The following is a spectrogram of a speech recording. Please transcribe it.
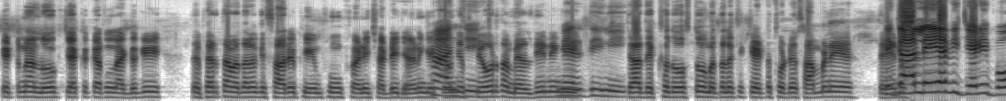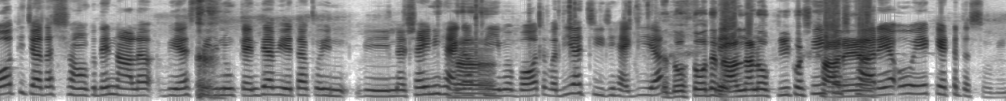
ਕਿੱਟ ਨਾਲ ਲੋਕ ਚੈੱਕ ਕਰਨ ਲੱਗ ਗਏ ਤੇ ਫਿਰ ਤਾਂ ਮਤਲਬ ਕਿ ਸਾਰੇ ਫੀਮ ਫੂਮ ਖਾਣੀ ਛੱਡ ਜਾਣਗੇ ਕਿਉਂਕਿ ਹਾਂਜੀ। ਪਿਓਰ ਤਾਂ ਮਿਲਦੀ ਨਹੀਂ ਗੀ। ਮਿਲਦੀ ਨਹੀਂ ਤੇ ਦੇਖੋ ਦੋਸਤੋ ਮਤਲਬ ਕਿ ਕਿੱਟ ਤੁਹਾਡੇ ਸਾਹਮਣੇ ਹੈ ਤੇ ਗੱਲ ਇਹ ਆ ਵੀ ਜਿਹੜੀ ਬਹੁਤ ਹੀ ਜ਼ਿਆਦਾ ਸ਼ੌਂਕ ਦੇ ਨਾਲ ਵੀ ਇਸ ਚੀਜ਼ ਨੂੰ ਕਹਿੰਦੇ ਆ ਵੀ ਇਹ ਤਾਂ ਕੋਈ ਵੀ ਨਸ਼ਾ ਹੀ ਨਹੀਂ ਹੈਗਾ ਹਾਂ। ਫੀਮ ਬਹੁਤ ਵਧੀਆ ਚੀਜ਼ ਹੈਗੀ ਆ। ਤੇ ਦੋਸਤੋ ਉਹਦੇ ਨਾਲ ਨਾਲ ਉਹ ਕੀ ਕੁਝ ਕੀ ਖਾ ਕੁਝ ਰਹੇ ਖਾ ਆ ਰਹੇ ਆ ਉਹ ਇਹ ਕਿੱਟ ਦੱਸੂਗੀ।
